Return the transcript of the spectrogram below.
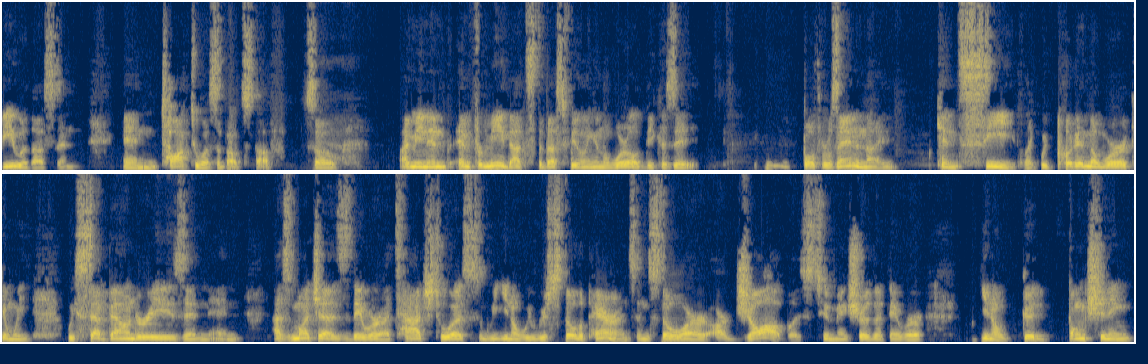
be with us and and talk to us about stuff so I mean, and and for me, that's the best feeling in the world because it. Both Roseanne and I can see, like, we put in the work and we we set boundaries, and and as much as they were attached to us, we you know we were still the parents, and so mm-hmm. our our job was to make sure that they were, you know, good functioning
